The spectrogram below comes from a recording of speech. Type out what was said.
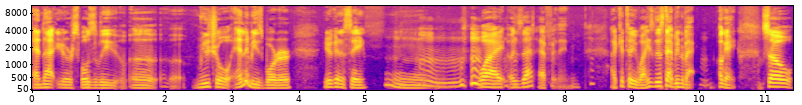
and not your supposedly uh, uh, mutual enemy's border, you're gonna say, "Hmm, why is that happening?" I can tell you why. He's gonna stab you in the back. Okay, so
